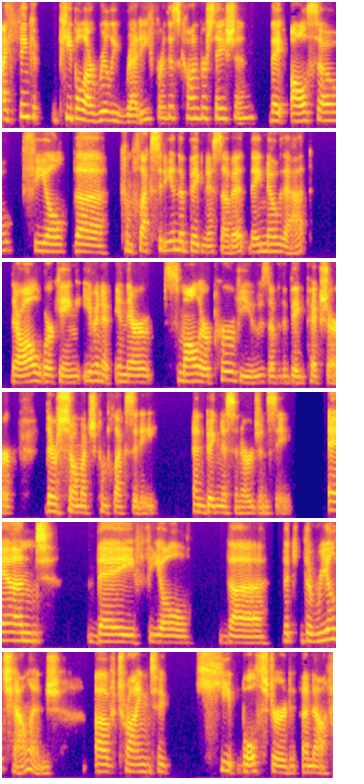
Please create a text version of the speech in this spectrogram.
I think people are really ready for this conversation. They also feel the complexity and the bigness of it. They know that. They're all working, even in their smaller purviews of the big picture, there's so much complexity and bigness and urgency. And they feel the the, the real challenge of trying to keep bolstered enough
